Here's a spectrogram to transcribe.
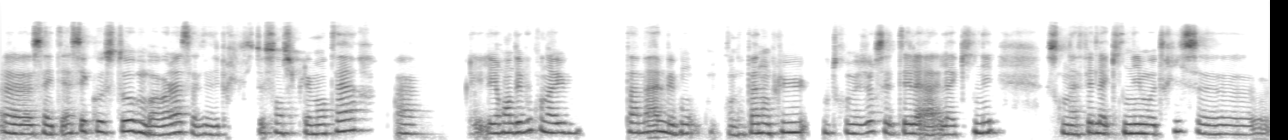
Ça a été assez costaud. Bon, bah voilà, ça faisait des prises de sang supplémentaires. Et les rendez-vous qu'on a eu pas mal, mais bon, qu'on n'a pas non plus outre mesure, c'était la, la kiné. Parce qu'on a fait de la kiné motrice euh,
